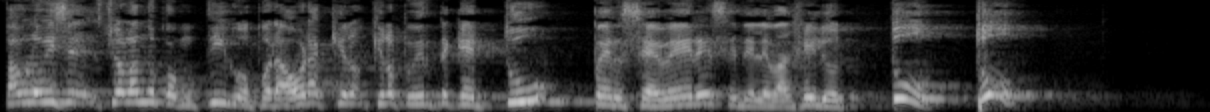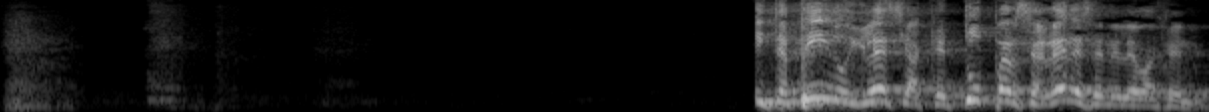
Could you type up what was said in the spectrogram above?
Pablo dice, estoy hablando contigo, por ahora quiero, quiero pedirte que tú perseveres en el Evangelio. Tú, tú. Y te pido, iglesia, que tú perseveres en el Evangelio.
